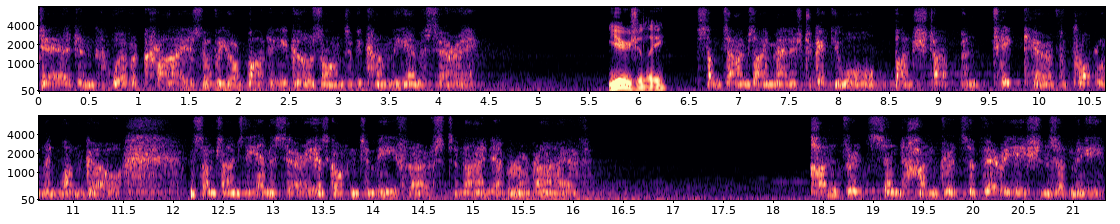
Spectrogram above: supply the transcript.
dead, and whoever cries over your body goes on to become the emissary. Usually. Sometimes I manage to get you all bunched up and take care of the problem in one go. Sometimes the emissary has gotten to me first, and I never arrive. Hundreds and hundreds of variations of me,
